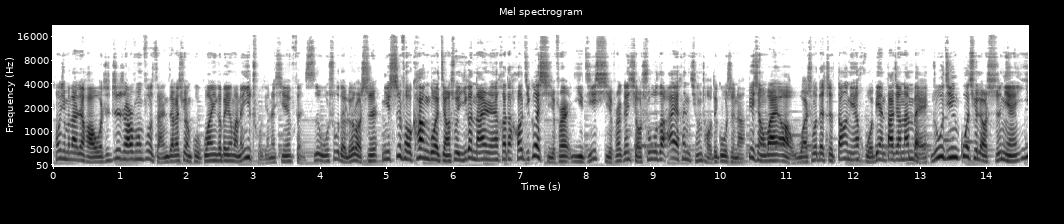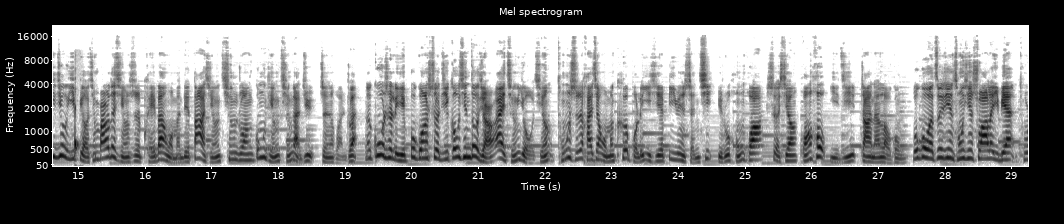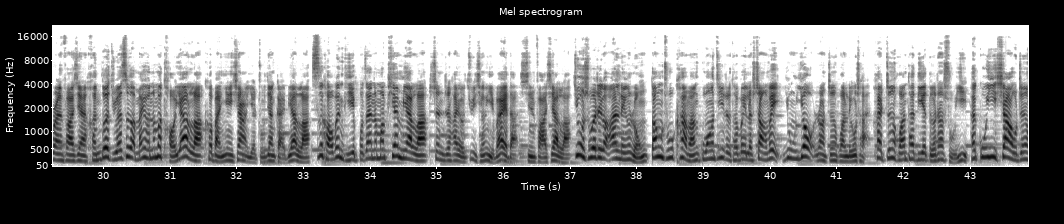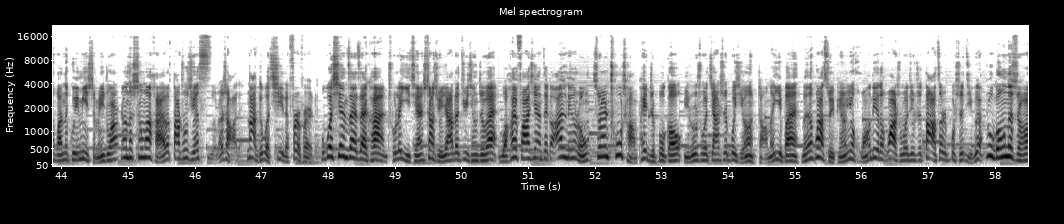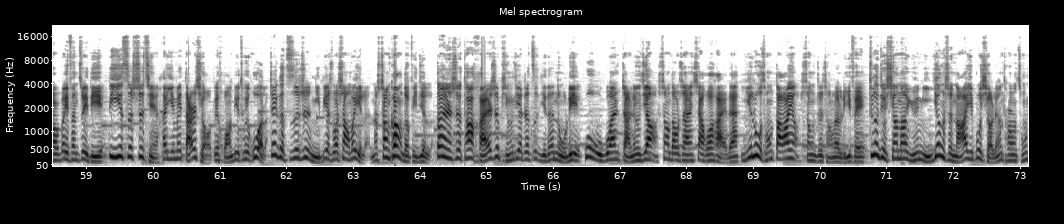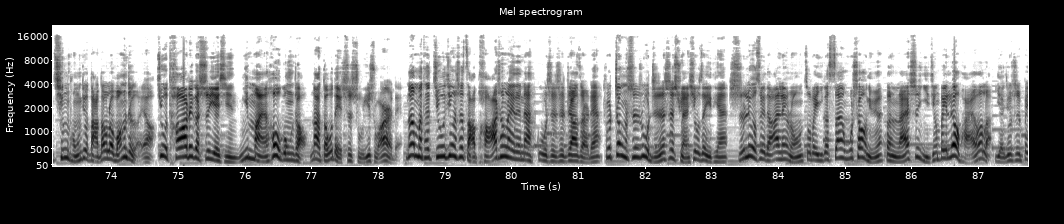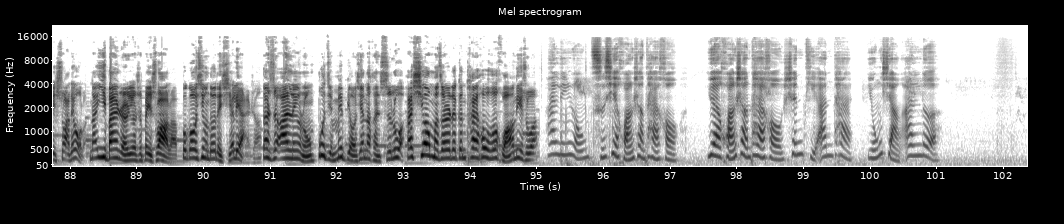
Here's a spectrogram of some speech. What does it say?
同学们，大家好，我是知识而丰富、咱再来炫酷、光一个背影往那一杵就能吸引粉丝无数的刘老师。你是否看过讲述一个男人和他好几个媳妇儿，以及媳妇儿跟小叔子爱恨情仇的故事呢？别想歪啊！我说的是当年火遍大江南北，如今过去了十年，依旧以表情包的形式陪伴我们的大型轻装宫廷情感剧《甄嬛传》。那故事里不光涉及勾心斗角、爱情友情，同时还向我们科普了一些避孕神器，比如红花、麝香、皇后以及渣男老公。不过我最近重新刷了一遍，突然发现很很多角色没有。那么讨厌了，刻板印象也逐渐改变了，思考问题不再那么片面了，甚至还有剧情以外的新发现了。就说这个安陵容，当初看完光记着她为了上位用药让甄嬛流产，害甄嬛她爹得上鼠疫，还故意吓唬甄嬛的闺蜜沈眉庄，让她生完孩子大出血死了啥的，那给我气的愤愤的。不过现在再看，除了以前上血压的剧情之外，我还发现这个安陵容虽然出场配置不高，比如说家世不行，长得一般，文化水平用皇帝的话说就是大字不识几个，入宫的时候位分最低，第一次侍寝还因为胆小被皇帝退货了，这个资质你别说上位了，那上炕都费劲了。但是他还是凭借着自己的努力，过五关斩六将，上刀山下火海的，一路从答应升职成了黎妃，这就相当于你硬是拿一部小灵通从青铜就打到了王者呀！就他这个事业心，你满后宫找那都得是数一数二的。那么他究竟是咋爬上来的呢？故事是这样子的：说正式入职是选秀这一天，十六岁的安陵容作为一个三无少女，本来是已经被撂牌子了，也就是被刷掉了。那一般人要是被刷了，不高兴都得写脸上。但是安陵容不仅没表现得很失落，还笑么滋儿的跟太后和皇帝说：“安陵容辞谢皇上太后，愿皇上太后身体安泰，永享安乐。”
